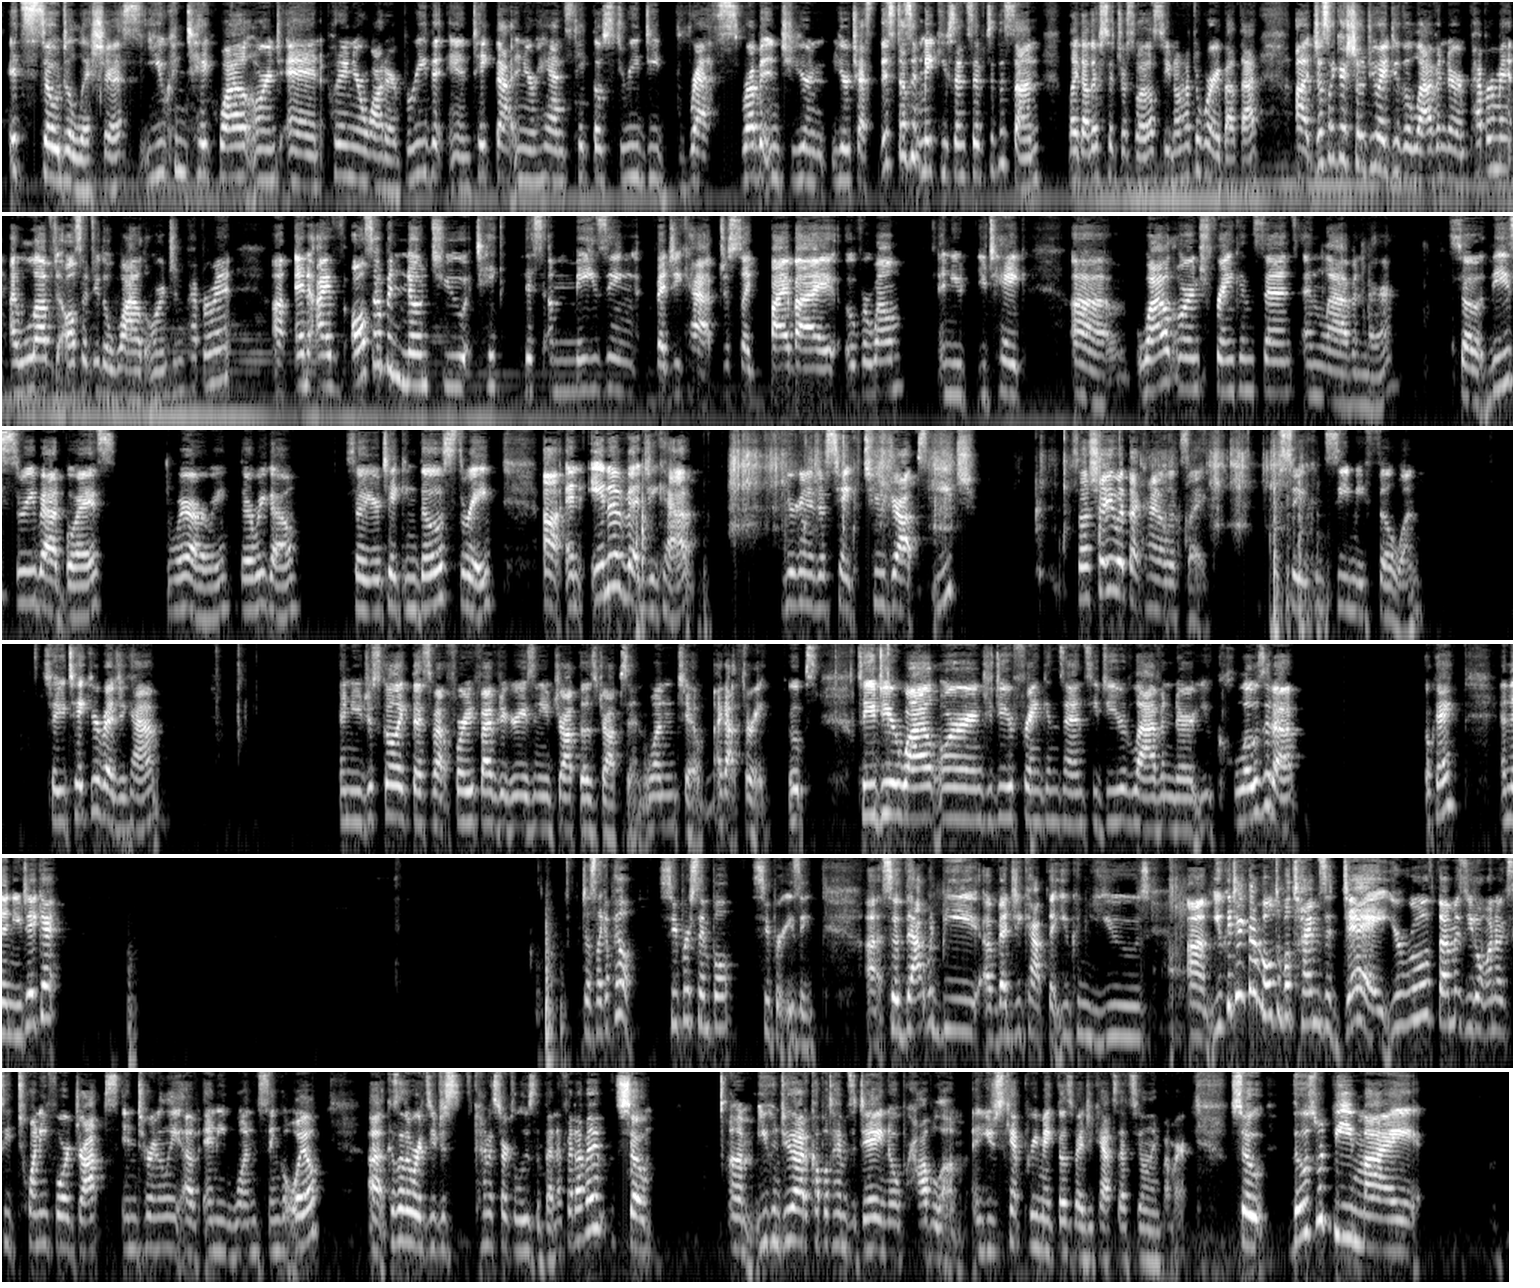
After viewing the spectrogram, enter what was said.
It's so delicious. You can take wild orange and put in your water, breathe it in, take that in your hands, take those three deep breaths, rub it into your your chest. This doesn't make you sensitive to the sun like other citrus oils, so you don't have to worry about that. Uh, just like I showed you, I do the lavender and peppermint. I love to also do the wild orange and peppermint. Uh, and I've also been known to take this amazing veggie cap, just like bye bye overwhelm, and you you take uh, wild orange, frankincense, and lavender so these three bad boys, where are we? There we go. So you're taking those three. Uh, and in a veggie cap, you're to just take two drops each. So I'll show you what that kind of looks like, just so you can see me fill one. So you take your veggie cap, and you just go like this about 45 degrees and you drop those drops in. One, two. I got three. Oops. So you do your wild orange, you do your frankincense, you do your lavender, you close it up, Okay? And then you take it. Just like a pill. Super simple, super easy. Uh, so that would be a veggie cap that you can use. Um, you can take that multiple times a day. Your rule of thumb is you don't want to exceed 24 drops internally of any one single oil because uh, otherwise you just kind of start to lose the benefit of it. So um, you can do that a couple times a day, no problem. And you just can't pre-make those veggie caps. That's the only bummer. So those would be my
